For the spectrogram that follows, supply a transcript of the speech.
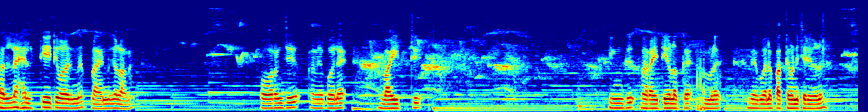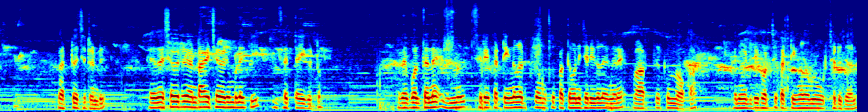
നല്ല ഹെൽത്തി ആയിട്ട് വളരുന്ന പ്ലാന്റുകളാണ്. ഓറഞ്ച് അതേപോലെ വൈറ്റ് പിങ്ക് വെറൈറ്റികളൊക്കെ നമ്മൾ ഇതേപോലെ പത്ത് മണിച്ചെടികൾ നട്ടു വെച്ചിട്ടുണ്ട്. ഏകദേശം ഒരു രണ്ടാഴ്ച കഴിയുമ്പോഴേക്ക് സെറ്റായി കിട്ടും. അതേപോലെ തന്നെ ഇന്ന് ചെറിയ കട്ടിങ്ങൾ എടുത്ത് നമുക്ക് പത്ത് മണിച്ചെടികൾ എങ്ങനെ വളർത്തെടുക്കുന്ന നോക്കാം. അതിന് വേണ്ടിയിട്ട് കുറച്ച് കട്ടിങ്ങൾ നമ്മൾ മുറിച്ചെടുക്കുകയാണ്.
